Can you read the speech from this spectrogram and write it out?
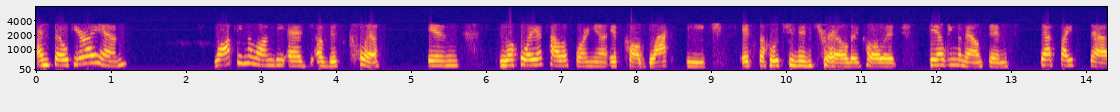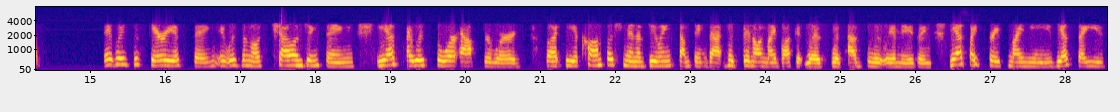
And so here I am, walking along the edge of this cliff in La Jolla, California. It's called Black Beach. It's the Ho Chi Minh Trail, they call it, scaling the mountain step by step. It was the scariest thing. It was the most challenging thing. Yes, I was sore afterwards, but the accomplishment of doing something that has been on my bucket list was absolutely amazing. Yes, I scraped my knees. Yes, I used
